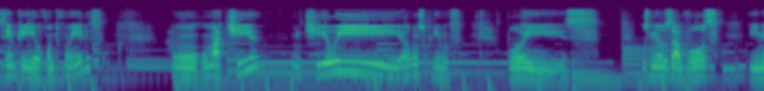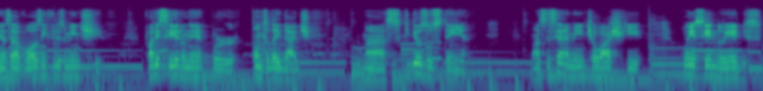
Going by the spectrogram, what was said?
sempre eu conto com eles, um, uma tia, um tio e alguns primos. Pois os meus avós e minhas avós infelizmente faleceram, né, por conta da idade. Mas que Deus os tenha. Mas sinceramente eu acho que conhecendo eles,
